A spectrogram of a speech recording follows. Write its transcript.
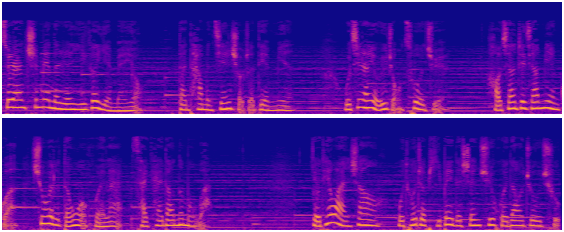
虽然吃面的人一个也没有，但他们坚守着店面。我竟然有一种错觉，好像这家面馆是为了等我回来才开到那么晚。有天晚上，我拖着疲惫的身躯回到住处，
